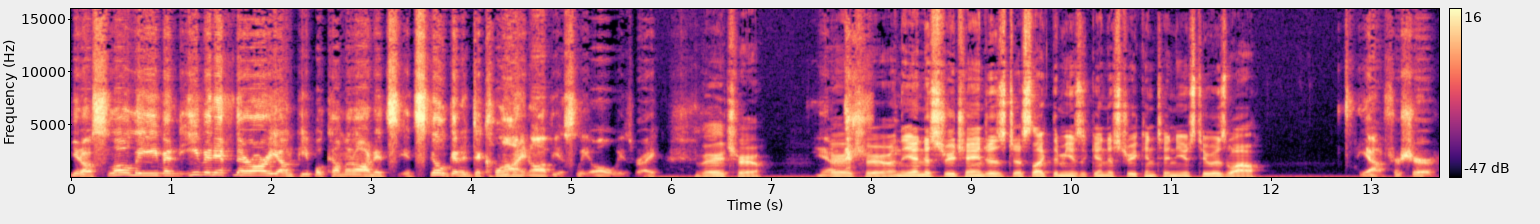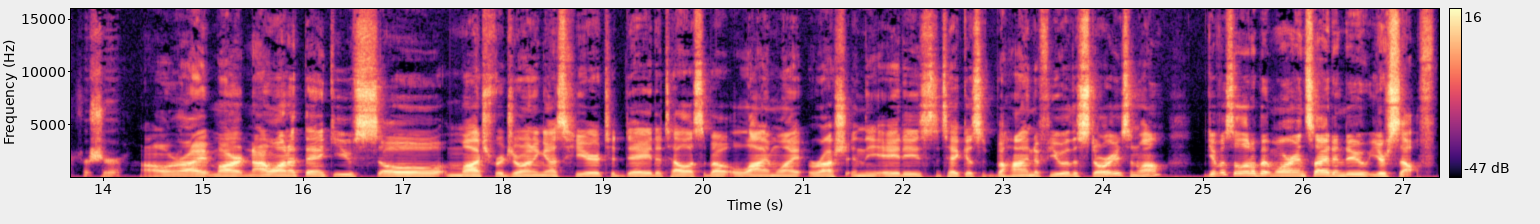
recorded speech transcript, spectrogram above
you know, slowly, even even if there are young people coming on, it's it's still going to decline. Obviously, always, right? Very true. Yeah. Very true. And the industry changes just like the music industry continues to as well. Yeah, for sure. For sure. All right, Martin. I want to thank you so much for joining us here today to tell us about Limelight Rush in the 80s, to take us behind a few of the stories, and well, give us a little bit more insight into yourself.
